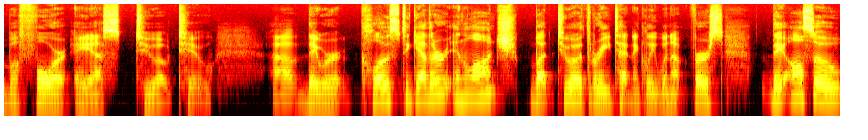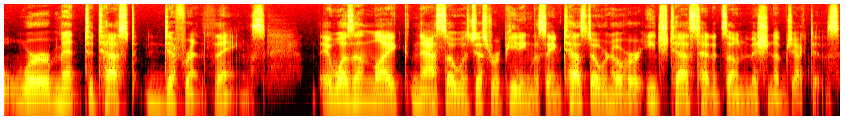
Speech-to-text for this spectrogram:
before AS 202. Uh, they were close together in launch, but 203 technically went up first. They also were meant to test different things. It wasn't like NASA was just repeating the same test over and over. Each test had its own mission objectives.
